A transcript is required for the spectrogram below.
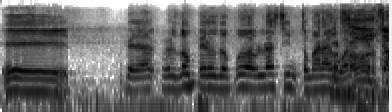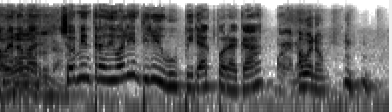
Eh, perdón, pero no puedo hablar sin tomar Por agua. favor. Sí, tome favor. nomás. Yo mientras digo, ¿alguien tiene ibupirac por acá? Ah, bueno.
